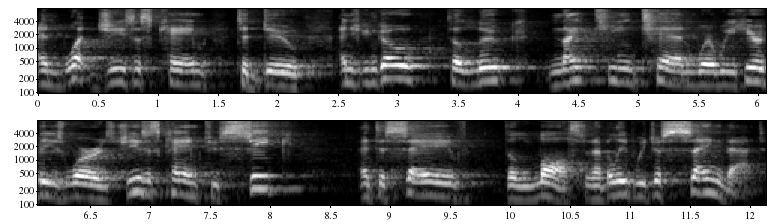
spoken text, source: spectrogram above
and what Jesus came to do. And you can go to Luke 19:10 where we hear these words, Jesus came to seek and to save the lost. And I believe we just sang that.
